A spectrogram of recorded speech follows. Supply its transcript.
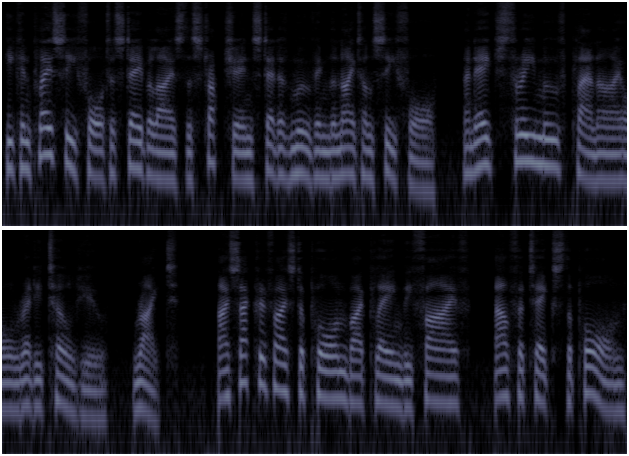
he can play c4 to stabilize the structure instead of moving the knight on c4, and h3 move plan I already told you, right. I sacrificed a pawn by playing b5, alpha takes the pawn,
